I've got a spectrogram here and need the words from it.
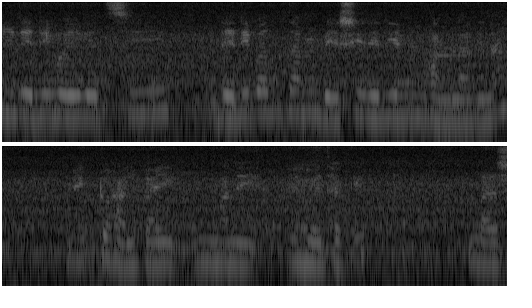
আমি রেডি হয়ে গেছি। রেডি বলতে আমি বেশি রেডি আমার ভালো লাগে না। আমি একটু হালকাই মানে হয়ে থাকে। বাস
